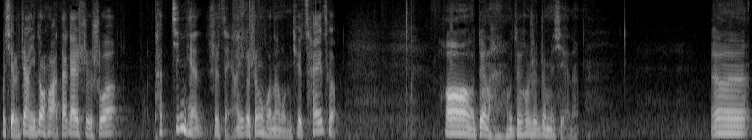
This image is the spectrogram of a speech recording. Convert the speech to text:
我写了这样一段话，大概是说，他今天是怎样一个生活呢？我们去猜测。哦，对了，我最后是这么写的，嗯，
